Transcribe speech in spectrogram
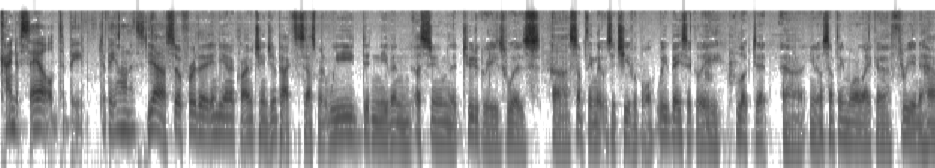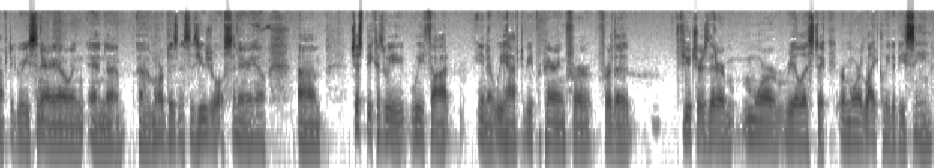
kind of sailed to be to be honest. Yeah, so for the Indiana Climate Change Impact Assessment, we didn't even assume that two degrees was uh, something that was achievable. We basically looked at uh, you know something more like a three and a half degree scenario and and a, a more business as usual scenario. Um, just because we, we thought you know we have to be preparing for, for the futures that are more realistic or more likely to be seen.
